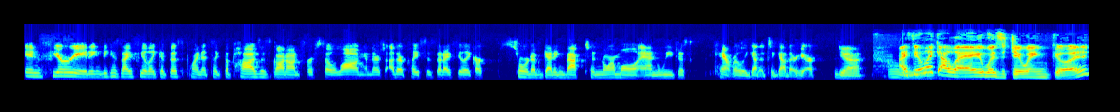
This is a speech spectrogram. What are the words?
infuriating because i feel like at this point it's like the pause has gone on for so long and there's other places that i feel like are sort of getting back to normal and we just can't really get it together here Yeah. Oh, I feel man. like LA was doing good.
